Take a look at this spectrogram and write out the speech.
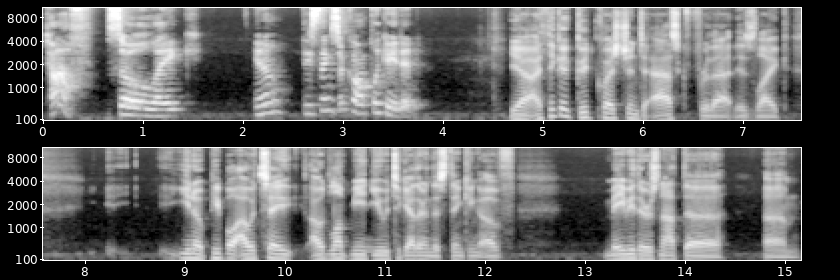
tough. So like, you know, these things are complicated. Yeah, I think a good question to ask for that is like you know, people, I would say, I would lump me and you together in this thinking of maybe there's not the um,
